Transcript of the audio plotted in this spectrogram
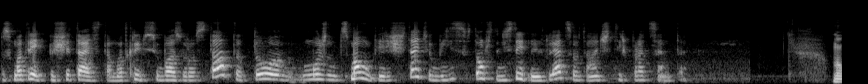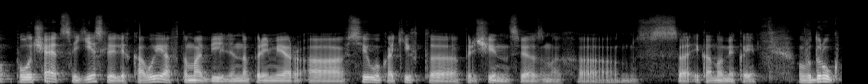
посмотреть, посчитать, там, открыть всю базу Росстата, то можно самому пересчитать и убедиться в том, что действительно инфляция вот она 4%. Ну, получается, если легковые автомобили, например, а, в силу каких-то причин, связанных а, с экономикой, вдруг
